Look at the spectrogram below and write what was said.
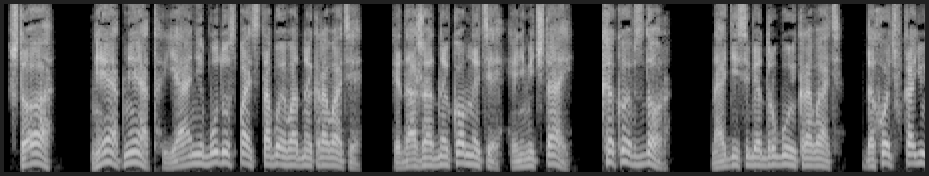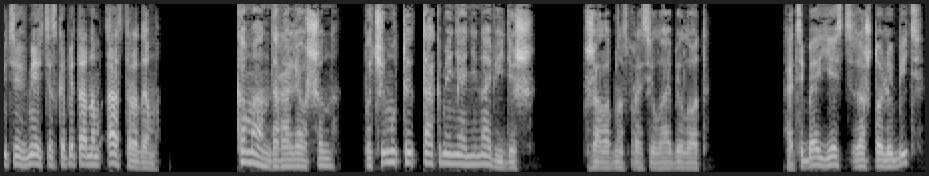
«Что? Нет, нет, я не буду спать с тобой в одной кровати, и даже одной комнате, и не мечтай. Какой вздор! Найди себе другую кровать, да хоть в каюте вместе с капитаном Астродом». «Командор Алёшин, почему ты так меня ненавидишь?» — жалобно спросила Абелот. «А тебя есть за что любить?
